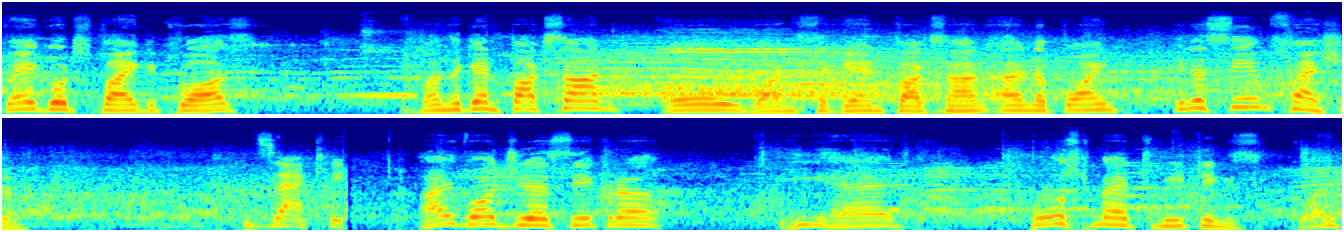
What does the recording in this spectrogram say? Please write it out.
very good spike it was. Once again Pakistan. Oh, once again Pakistan and a point in the same fashion. Exactly. I watched Jayasekara. He had post-match meetings, quite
